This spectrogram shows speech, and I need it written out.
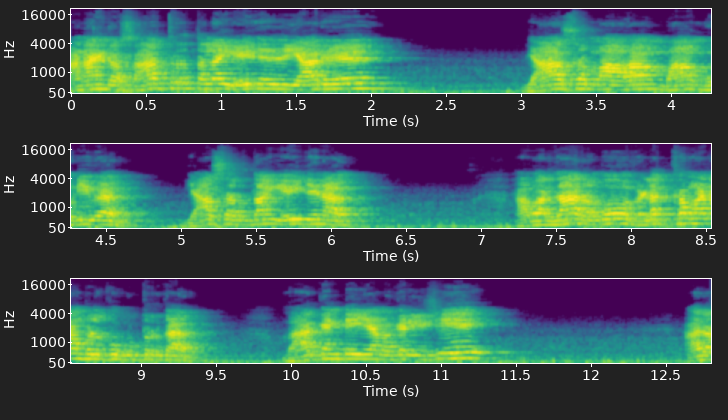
ஆனால் இந்த சாஸ்திரத்தில் எழுதினது யாரு? வியாசமாக மா முனிவர். வியாசர் தான் எழுதினார். அவர் தான் ரொம்ப விளக்கமாக நம்மளுக்கு கொடுத்துருக்கார். மார்க்கண்டேய மகரிஷி அதை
